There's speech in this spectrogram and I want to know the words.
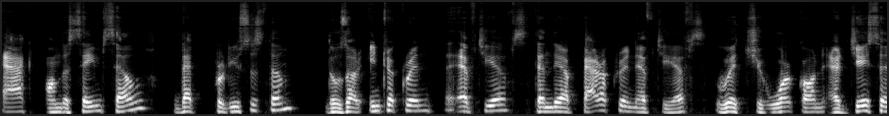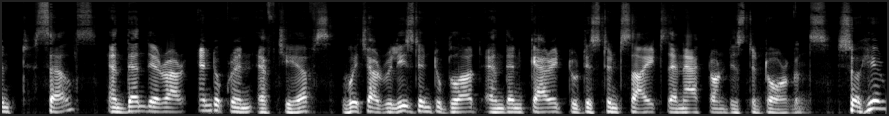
act on the same cell that produces them those are intracrine FGFs. Then there are paracrine FGFs, which work on adjacent cells. And then there are endocrine FGFs, which are released into blood and then carried to distant sites and act on distant organs. So here,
